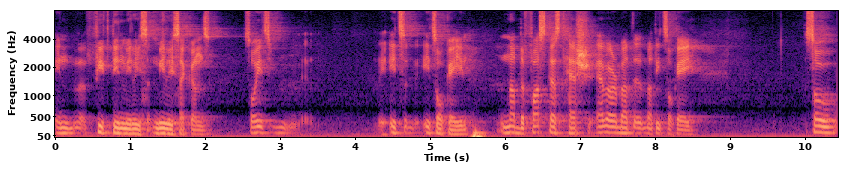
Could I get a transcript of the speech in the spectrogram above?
in 15 millis milliseconds. So it's, it's, it's okay. Not the fastest hash ever, but, but it's okay. So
